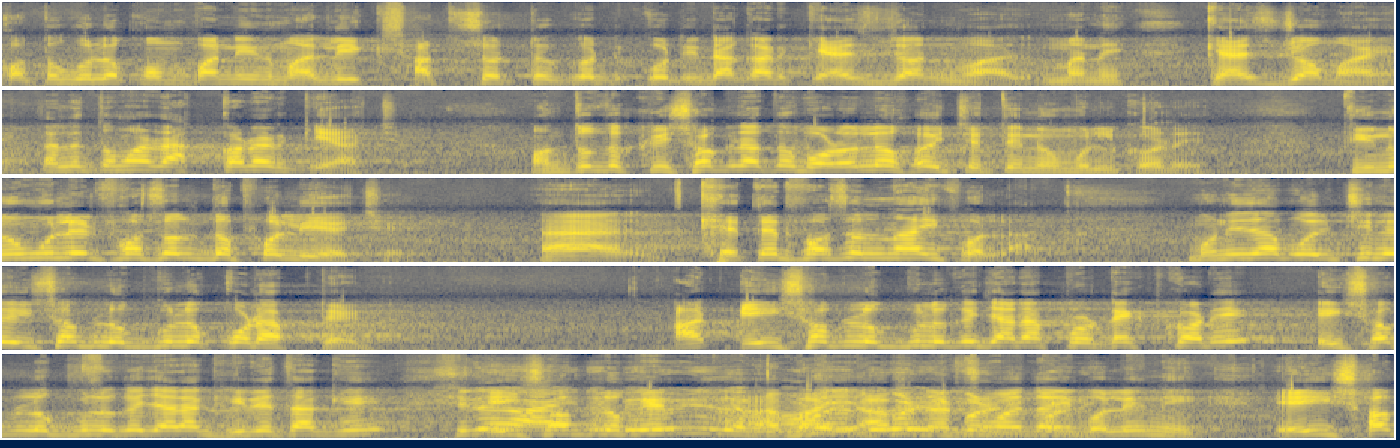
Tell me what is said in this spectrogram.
কতগুলো কোম্পানির মালিক সাতষট্টি কোটি- কোটি টাকার ক্যাশ জন্মায় মানে ক্যাশ জমায় তাহলে তোমার রাগ করার কি আছে? অন্তত কৃষকরা তো বড়লোক হয়েছে তৃণমূল করে। তৃণমূলের ফসল তো ফলিয়েছে। হ্যাঁ ক্ষেতের ফসল নাই ফলা। মনিদা বলছিল এইসব লোকগুলো করাপ্টেড আর এই সব লোকগুলোকে যারা প্রোটেক্ট করে এই সব লোকগুলোকে যারা ঘিরে থাকে এই সব লোকের ভাই আপনার সময় তাই বলিনি। এই সব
